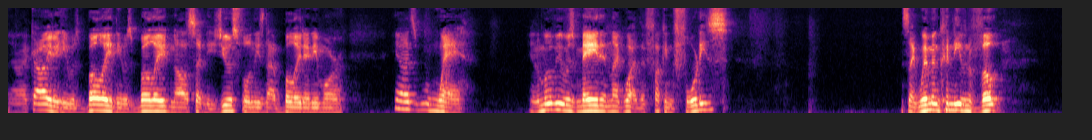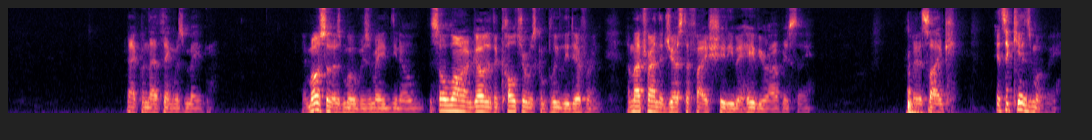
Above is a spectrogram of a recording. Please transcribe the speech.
They're like, oh, you know, he was bullied, and he was bullied, and all of a sudden he's useful, and he's not bullied anymore. You know, it's wah. And the movie was made in like what the fucking forties. It's like women couldn't even vote back when that thing was made. And most of those movies were made, you know, so long ago that the culture was completely different. I'm not trying to justify shitty behavior, obviously. But it's like, it's a kid's movie.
